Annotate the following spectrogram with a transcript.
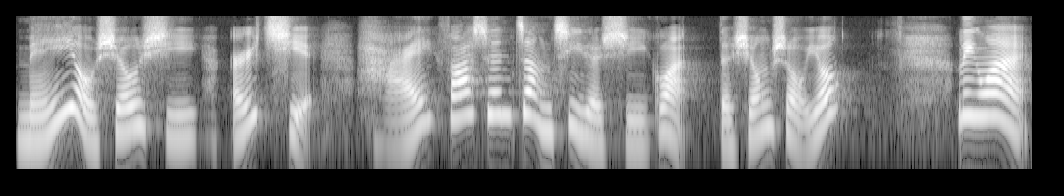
没有休息，而且。还发生胀气的习惯的凶手哟。另外，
